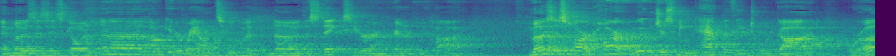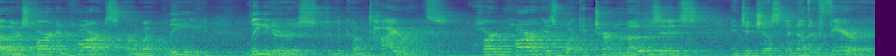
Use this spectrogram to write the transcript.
and Moses is going, uh, I'll get around to it. No, the stakes here are incredibly high. Moses' hard heart wouldn't just mean apathy toward God or others. Hardened hearts are what lead leaders to become tyrants. Hardened heart is what could turn Moses into just another Pharaoh.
